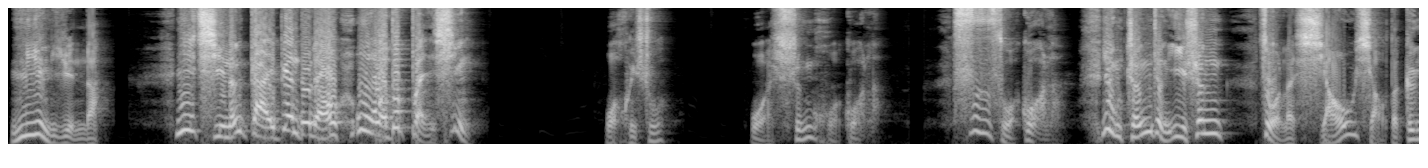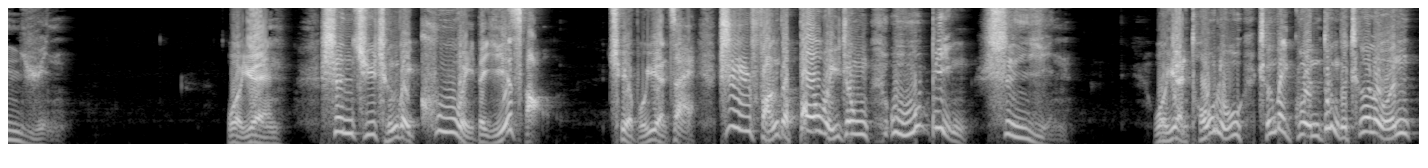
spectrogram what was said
命运呐，你岂能改变得了我的本性？我会说，我生活过了，思索过了，用整整一生做了小小的耕耘。我愿身躯成为枯萎的野草，却不愿在脂肪的包围中无病呻吟。我愿头颅成为滚动的车轮，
